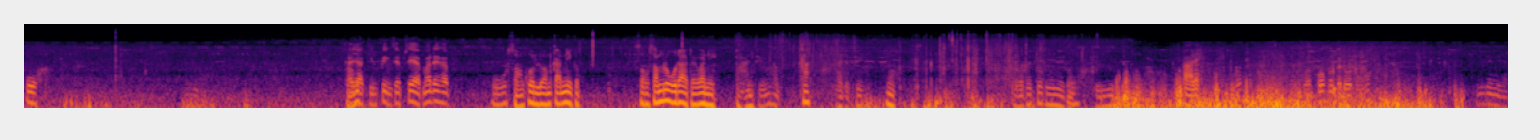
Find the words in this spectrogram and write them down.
โอ้ใครอยากกินปิ้งแซ่บๆมาได้อครับโหสองคนรวมกันนี่กับ สองสามลูได้ไปว่านี่ป่านี่ ถึงครับฮะ อาจจะถึงเนาะแต่ว่าถ้าจุกนี่นี่ก็ถึงป่าเลยหัวกบมันกระโดดหูนี่นี่นี่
